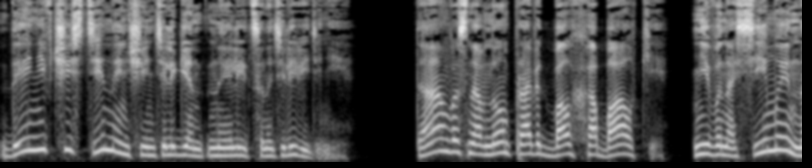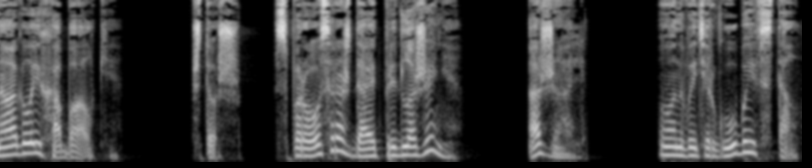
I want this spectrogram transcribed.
Да и не в чести нынче интеллигентные лица на телевидении. Там в основном правят балхабалки, невыносимые наглые хабалки. Что ж, спрос рождает предложение. А жаль. Он вытер губы и встал.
